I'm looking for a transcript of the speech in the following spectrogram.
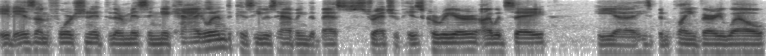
It is unfortunate that they're missing Nick Hagglund because he was having the best stretch of his career. I would say he uh, he's been playing very well.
